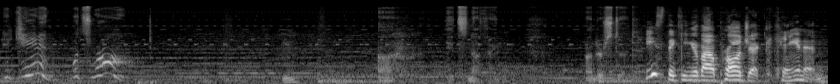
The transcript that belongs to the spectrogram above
Hey, Canaan, what's wrong? Uh, it's nothing. Understood. He's thinking about Project Canaan.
